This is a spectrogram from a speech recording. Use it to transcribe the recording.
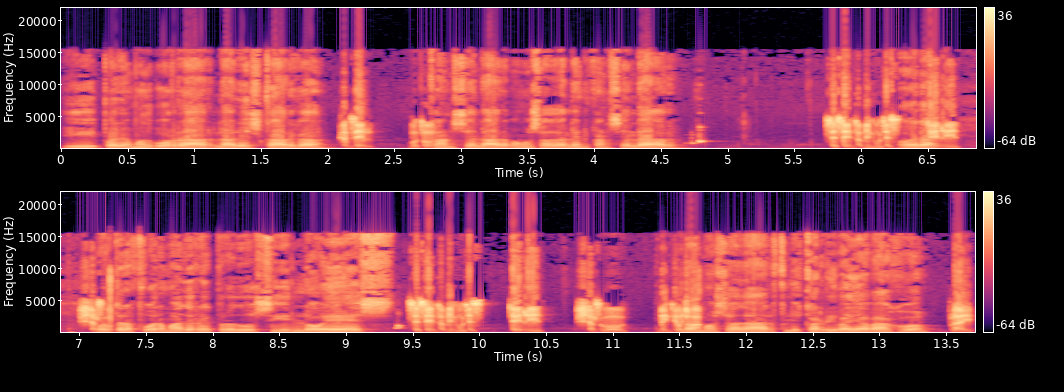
Y podemos borrar la descarga. Cancel. Cancelar. Vamos a darle en cancelar. 60 minutos. Ahora, otra forma de reproducirlo es, 60 minutos. Elite. Dashboard. 28 vamos a dar clic arriba y abajo. Play.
